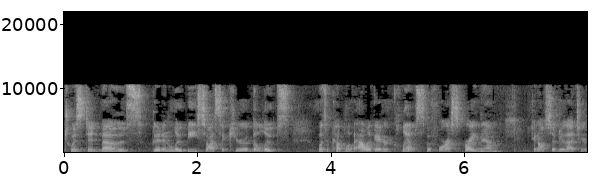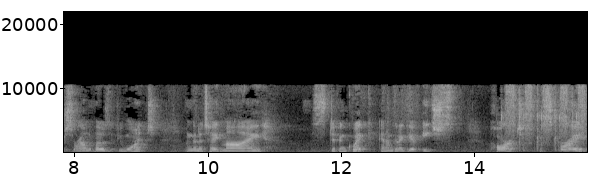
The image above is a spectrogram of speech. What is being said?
twisted bows good and loopy so I secured the loops with a couple of alligator clips before I spray them. You can also do that to your surrounded bows if you want. I'm going to take my Stiffen Quick and I'm going to give each part a spray.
